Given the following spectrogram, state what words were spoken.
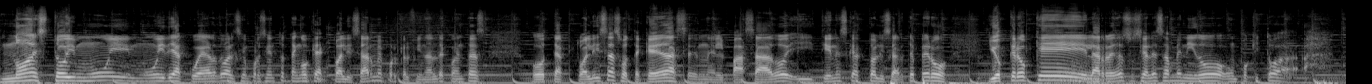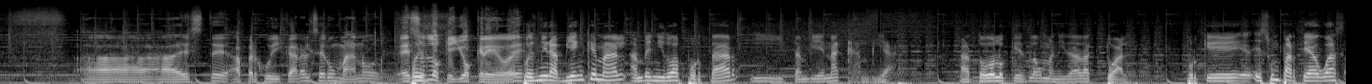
no estoy muy, muy de acuerdo al 100%. Tengo que actualizarme porque al final de cuentas o te actualizas o te quedas en el pasado y tienes que actualizarte. Pero yo creo que las redes sociales han venido un poquito a... A, a este a perjudicar al ser humano eso Pues- es lo que yo creo ¿eh? Pues mira, bien que mal han venido a aportar y también a cambiar a todo lo que es la humanidad actual. Porque es un parteaguas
